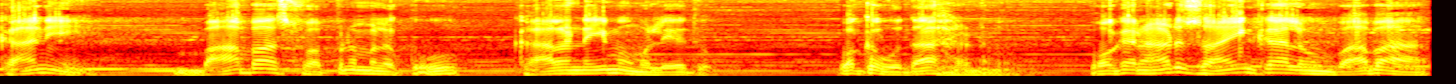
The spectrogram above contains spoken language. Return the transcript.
కానీ బాబా స్వప్నములకు కాలనియమము లేదు. ఒక ఉదాహరణము. ఒకనాడు సాయంకాలం బాబా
